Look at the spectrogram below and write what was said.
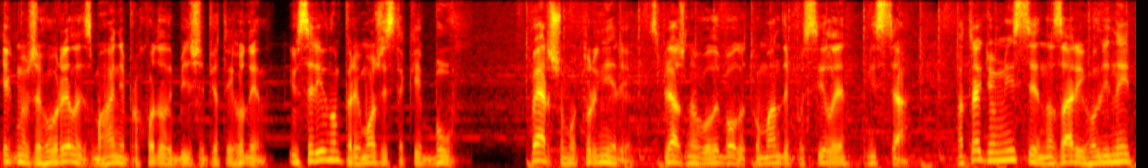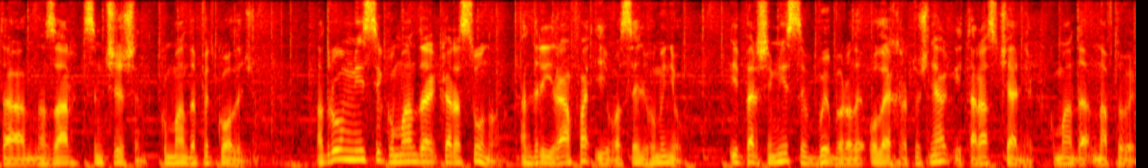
Як ми вже говорили, змагання проходили більше п'яти годин, і все рівно переможець таки був. В першому турнірі з пляжного волейболу команди посіли місця. На третьому місці Назарій Голіний та Назар Семчишин, команда Педколеджу. На другому місці команда Карасуно, Андрій Рафа і Василь Гуменюк. І перше місце вибороли Олег Ратушняк і Тарас Черняк, команда Нафтовик.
